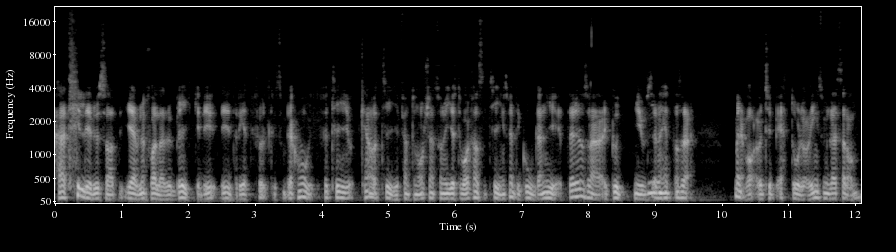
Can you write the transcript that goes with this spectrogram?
Här till det du sa att djävulen får alla rubriker, det är det är retfullt. Liksom. Jag kommer ihåg för 10, kan det vara 10-15 år sedan så i Göteborg fanns en tidning som hette Goda Nyheter, eller en sån här Good News, Mm. eller hette sådär. Men det var väl typ ett år, det var ingen som ville läsa dem.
